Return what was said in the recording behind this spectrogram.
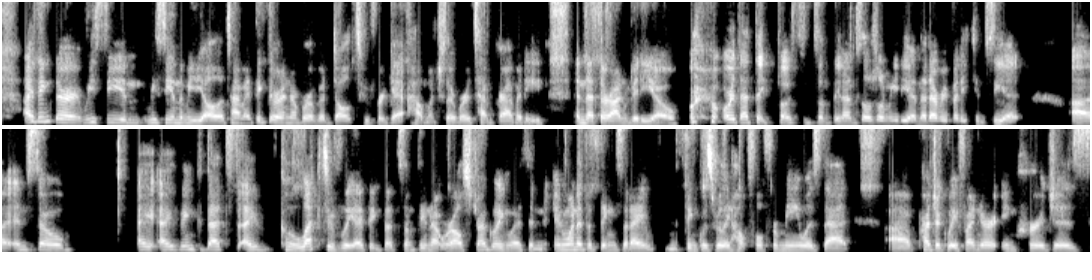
I think there we see in we see in the media all the time. I think there are a number of adults who forget how much their words have gravity and that they're on video or, that they posted something on social media and that everybody can see it. Uh, and so I, I, think that's I collectively I think that's something that we're all struggling with. And, and one of the things that I think was really helpful for me was that uh, Project Wayfinder encourages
